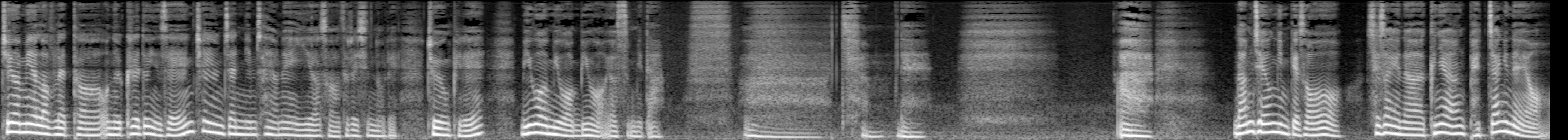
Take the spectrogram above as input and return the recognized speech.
주현미의 러브레터 오늘 그래도 인생 최윤자님 사연에 이어서 들으신 노래 조용필의 미워 미워 미워였습니다. 아, 참, 네. 아, 남재영님께서 세상에나 그냥 배짱이네요.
